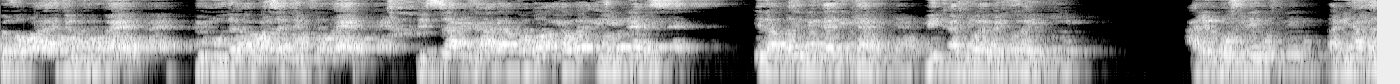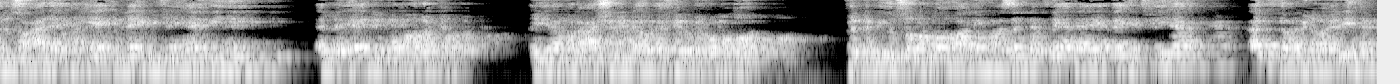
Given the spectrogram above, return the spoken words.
بقراءة القرآن بمدارسة القرآن بالسعي على قضاء حوائج الناس. إلى غير ذلك من أبواب الخير. على المسلم أن يحرص على إحياء الليل في هذه الليالي المباركة أيام العشر الأواخر من رمضان. فالنبي صلى الله عليه وسلم كان يجتهد فيها أكثر من غيرها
